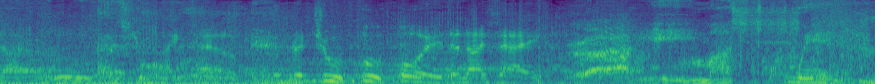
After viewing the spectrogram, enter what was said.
Naru. As you I tell. Rechup Uf Oi. Denazai. He must win.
